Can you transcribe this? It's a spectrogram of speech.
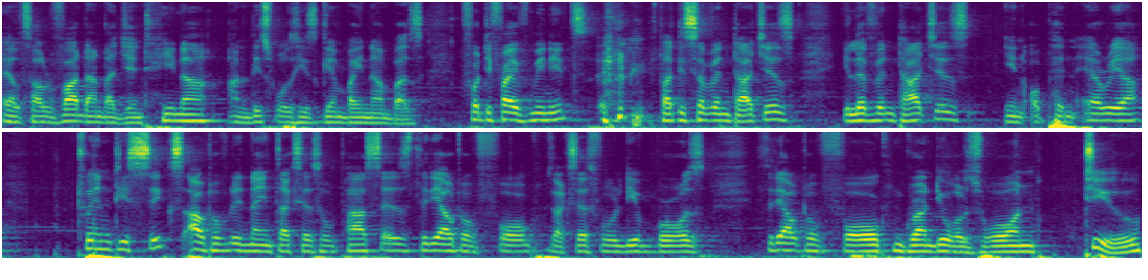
El Salvador and Argentina and this was his game by numbers. 45 minutes 37 touches 11 touches in open area 26 out of the 9 successful passes 3 out of 4 successful deep balls 3 out of 4 grand duels won 2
